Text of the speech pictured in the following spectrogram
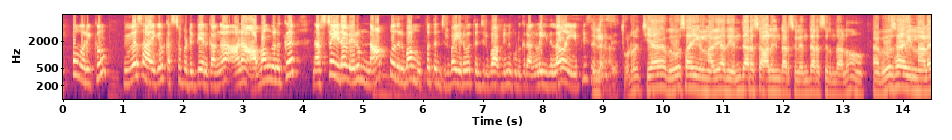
இப்ப வரைக்கும் விவசாயிகள் கஷ்டப்பட்டுக்கிட்டே இருக்காங்க. ஆனா அவங்களுக்கு நஷ்ட ஈடா வெறும் நாற்பது ரூபாய் முப்பத்தஞ்சு ரூபாய் இருபத்தஞ்சு ரூபாய் அப்படின்னு கொடுக்குறாங்களே இதெல்லாம் எப்படி சொல்லி தொடர்ச்சியா விவசாயிகள்னாவே அது எந்த அரசு ஆளுகின்ற அரசியல் எந்த அரசு இருந்தாலும் விவசாயிகள்னால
